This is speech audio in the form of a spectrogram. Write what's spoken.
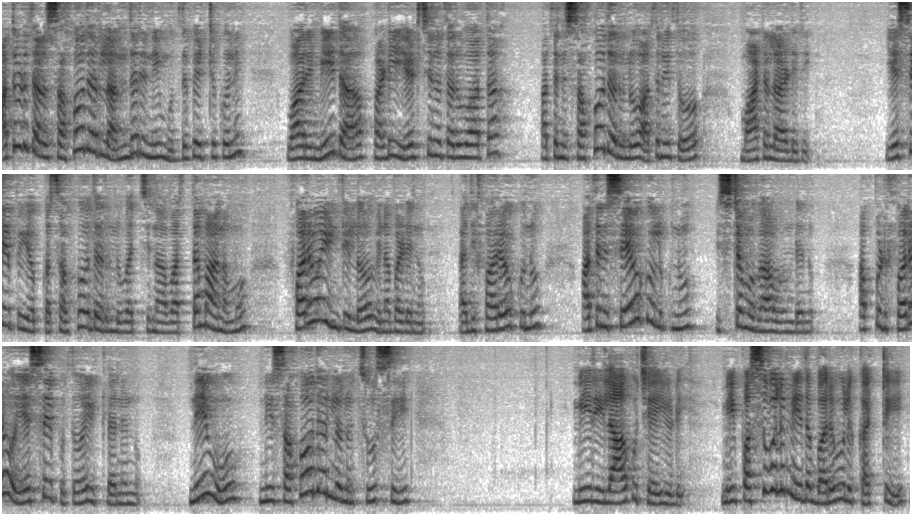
అతడు తన సహోదరులందరినీ ముద్దు పెట్టుకుని వారి మీద పడి ఏడ్చిన తరువాత అతని సహోదరులు అతనితో మాటలాడిరి. ఏసేపు యొక్క సహోదరులు వచ్చిన వర్తమానము ఫరో ఇంటిలో వినబడెను. అది ఫరోకును అతని సేవకులకును ఇష్టముగా ఉండెను. అప్పుడు ఫరో ఏసేపుతో ఇట్లనెను నీవు నీ సహోదరులను చూసి మీరిలాగు చేయుడి. మీ పశువుల మీద బరువులు కట్టి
